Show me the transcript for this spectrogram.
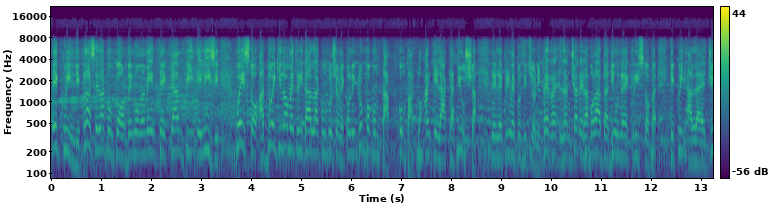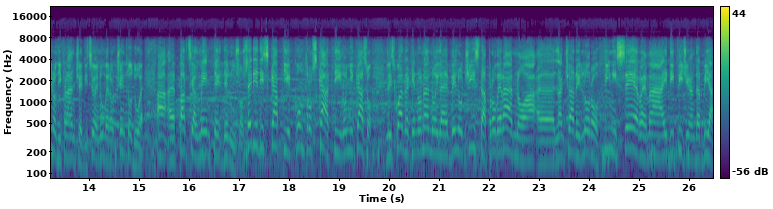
e quindi Place la Concorde nuovamente Campi Elisi. Questo a due chilometri dalla conclusione con il gruppo compatto anche la Catiuscia nelle prime posizioni per lanciare la volata di un Christophe che qui al Giro di Francia edizione numero 102 ha eh, parzialmente deluso. Serie di scatti e controscatti, in ogni caso le squadre che non hanno il velocista proveranno a eh, lanciare il loro finisser ma è difficile andare via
